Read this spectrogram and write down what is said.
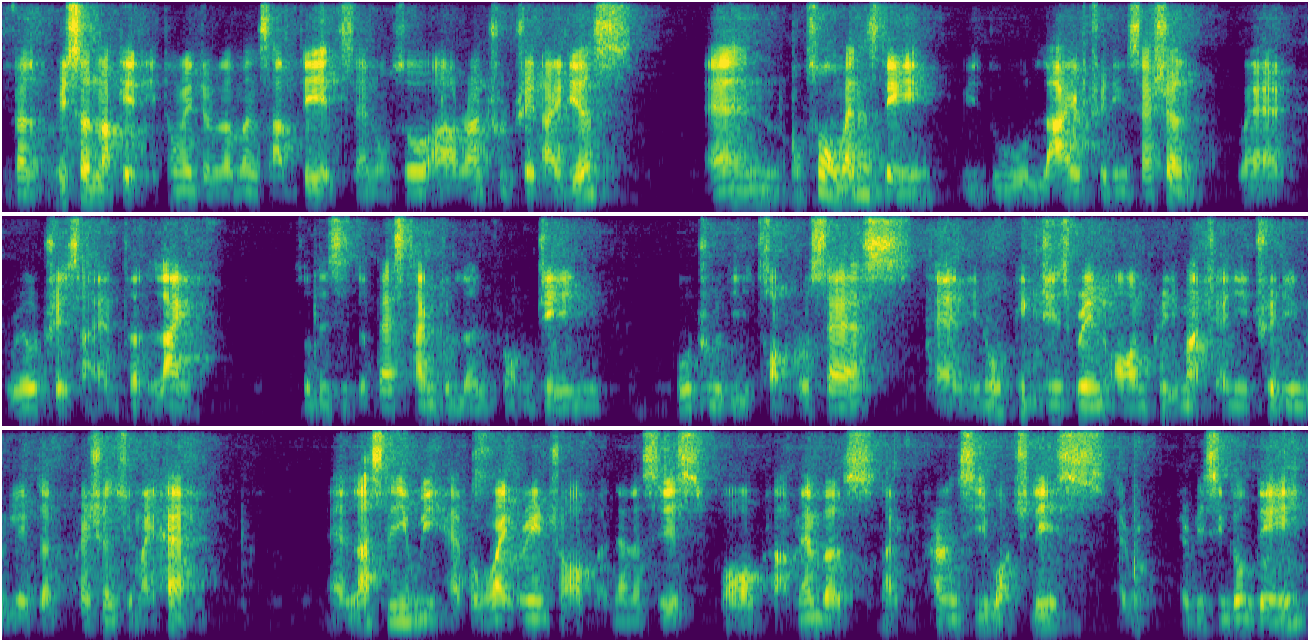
develop, recent market economic developments updates, and also uh, run through trade ideas. And also on Wednesday, we do live trading session where real trades are entered live. So this is the best time to learn from Jin, go through the thought process, and you know pick Jin's brain on pretty much any trading related questions you might have. And lastly, we have a wide range of analysis for club members, like the currency watch list every, every single day,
